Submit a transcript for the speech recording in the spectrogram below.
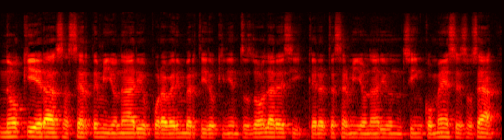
No quieras hacerte millonario por haber invertido 500 dólares y quererte hacer millonario en 5 meses. O sea,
